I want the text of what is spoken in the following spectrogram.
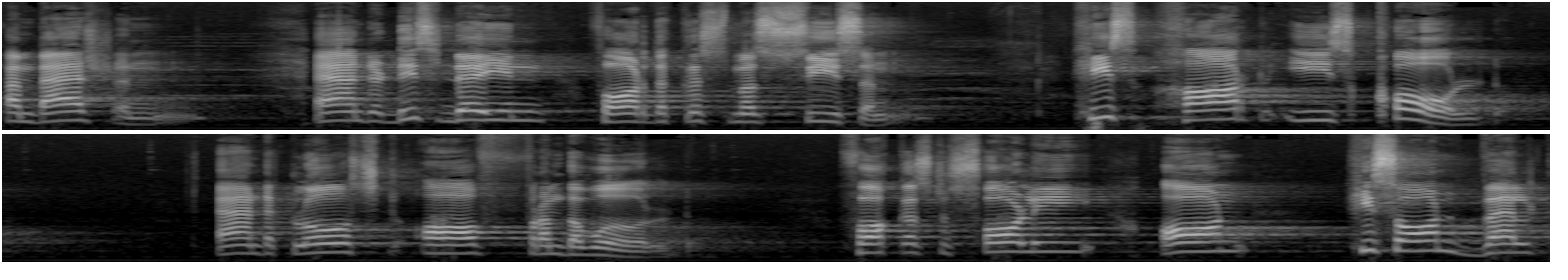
compassion, and disdain for the Christmas season. his heart is cold and closed off from the world, focused solely on his own wealth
